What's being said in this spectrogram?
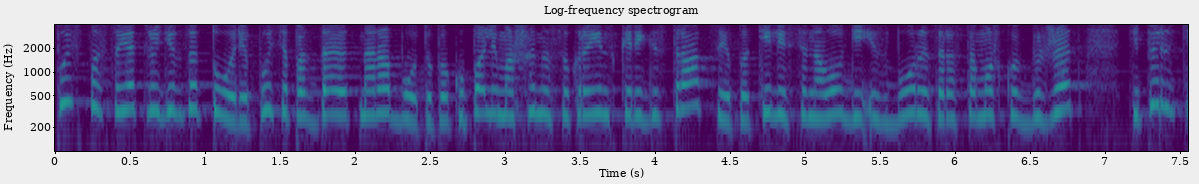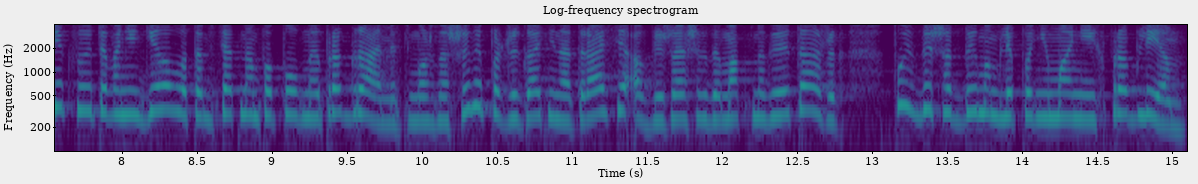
Пусть постоят люди в заторе, пусть опоздают на работу, покупали машины с украинской регистрацией, платили все налоги и сборы за растаможку в бюджет. Теперь те, кто этого не делал, отомстят нам по полной программе. Можно шины поджигать не на трассе, а в ближайших домах многоэтажек. Пусть дышат дымом для понимания их проблем.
